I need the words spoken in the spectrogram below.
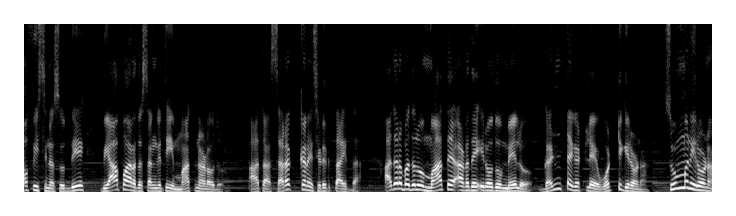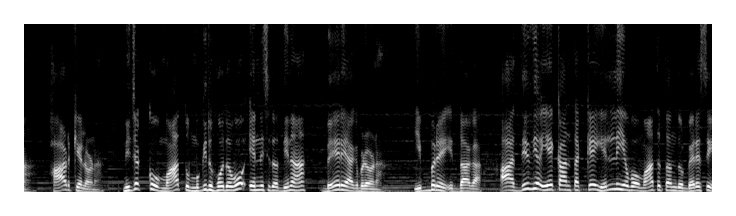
ಆಫೀಸಿನ ಸುದ್ದಿ, ವ್ಯಾಪಾರದ ಸಂಗತಿ ಮಾತನಾಡೋದು. ಆತ ಸರಕ್ಕನೆ ಸಿಡುಕ್ತಾ ಇದ್ದ. ಅದರ ಬದಲು ಮಾತೆ ಆಡದೆ ಇರೋದು ಮೇಲು ಗಂಟೆಗಟ್ಲೆ ಒಟ್ಟಿಗಿರೋಣ, ಸುಮ್ಮನಿರೋಣ, ಹಾಡ್ ಕೇಳೋಣ, ನಿಜಕ್ಕೂ ಮಾತು ಮುಗಿದು ಹೋದವೋ ಎನ್ನಿಸಿದ ದಿನ ಬೇರೆಯಾಗಿ ಬಿಡೋಣ ಇಬ್ಬರೇ ಇದ್ದಾಗ ಆ ದಿವ್ಯ ಏಕಾಂತಕ್ಕೆ ಎಲ್ಲಿಯವೋ ಮಾತು ತಂದು ಬೆರೆಸಿ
